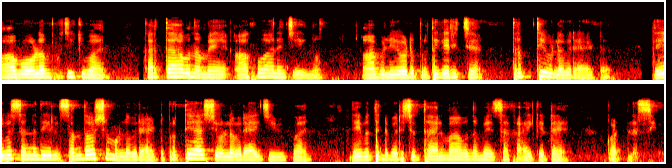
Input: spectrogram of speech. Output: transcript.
ആവോളം ഭുജിക്കുവാൻ കർത്താവ് നമ്മെ ആഹ്വാനം ചെയ്യുന്നു. ആ വിളിയോട് പ്രതികരിച്ച് തൃപ്തിയുള്ളവരായിട്ട് ദൈവസന്നിധിയിൽ സന്തോഷമുള്ളവരായിട്ട് പ്രത്യാശയുള്ളവരായി ജീവിപ്പാൻ ദൈവത്തിന്റെ പരിശുദ്ധാത്മാവ് നമ്മെ സഹായിക്കട്ടെ. ഗോഡ് ബ്ലസ് യു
